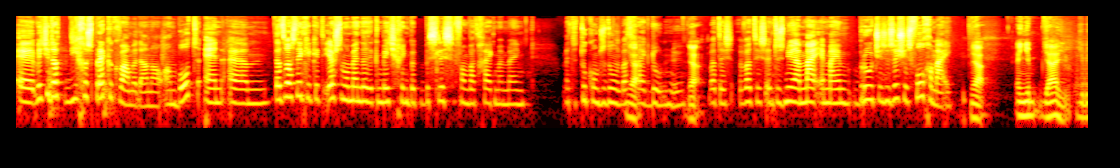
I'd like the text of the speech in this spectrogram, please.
Eh, weet je, dat, die gesprekken kwamen dan al aan bod. En ehm, dat was denk ik het eerste moment dat ik een beetje ging be- beslissen van wat ga ik met mijn met de toekomst doen? Wat Ja. ga ik doen nu? Ja. Wat is, wat is, het is nu aan mij en mijn broertjes en zusjes volgen mij. Ja, en je, ja, je, je,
